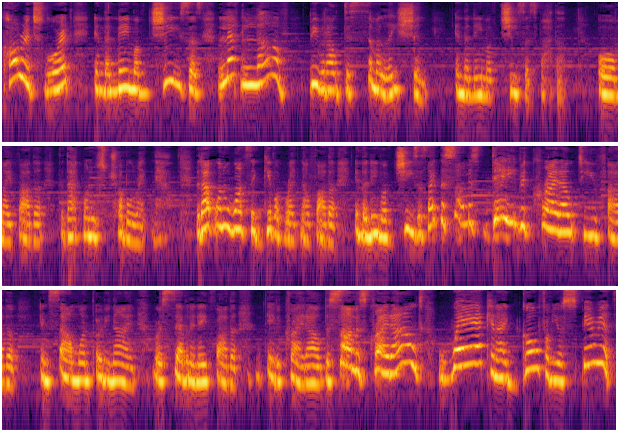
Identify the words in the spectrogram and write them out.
Courage, Lord, in the name of Jesus. Let love be without dissimulation in the name of Jesus, Father. Oh, my Father, to that one who's troubled right now, to that one who wants to give up right now, Father, in the name of Jesus, like the psalmist David cried out to you, Father. In Psalm 139, verse 7 and 8, Father, David cried out. The psalmist cried out, Where can I go from your spirit?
